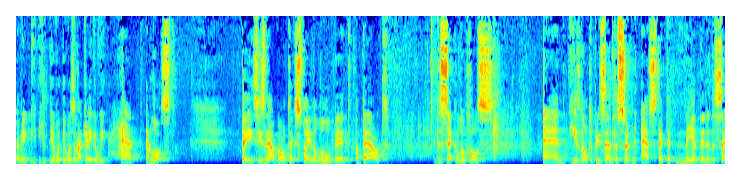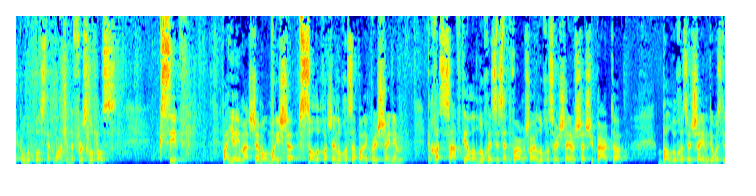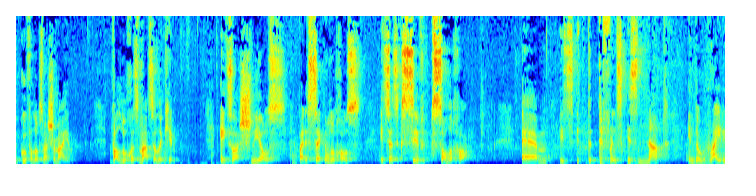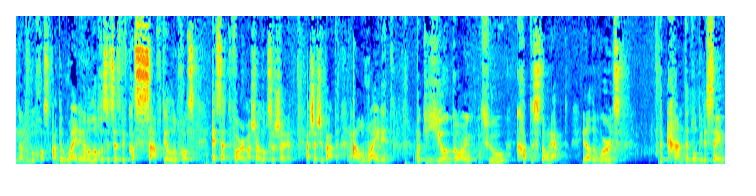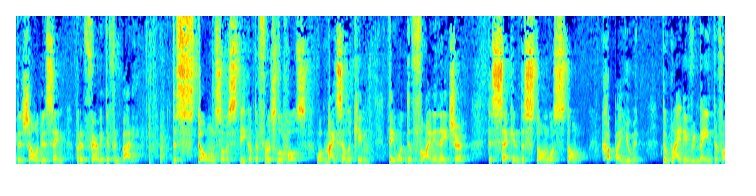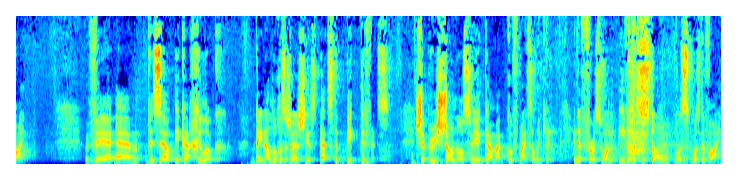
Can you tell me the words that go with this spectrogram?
I mean, it was a madrega we had and lost. Base. He's now going to explain a little bit about the second luchos, and he's going to present a certain aspect that may have been in the second luchos that weren't in the first luchos. Ksiv. Vayoyim Hashem al Moshe, psoloch asher luchos avonik rishayim, v'chasafti al luchos es advarim shoy luchos rishayim shashibarta, baluchos rishayim there was the guf aluchos mashamayim, valuchos maselikim. Etzel Shnios, by the second luchos, it says ksiv psolocha um, it, the difference is not in the writing on the luchos. On the writing on the luchos, it says because luchos es advarim asher luchos asher shibata. I'll write it, but you're going to cut the stone out. In other words, the content will be the same, the neshama will be the same, but a very different body. The stone, so to speak, of the first luchos were ma'isel They were divine in nature. The second, the stone was stone cut by human. The writing remained divine. Um, That's the big difference. In the first one, even the stone was, was divine.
